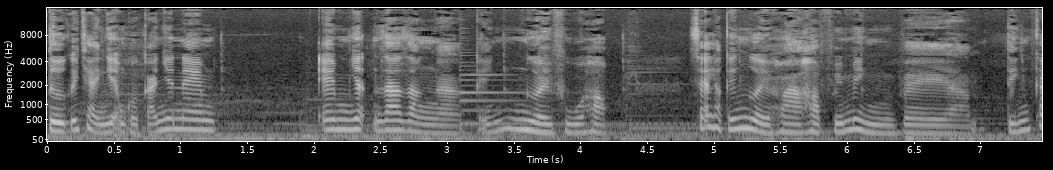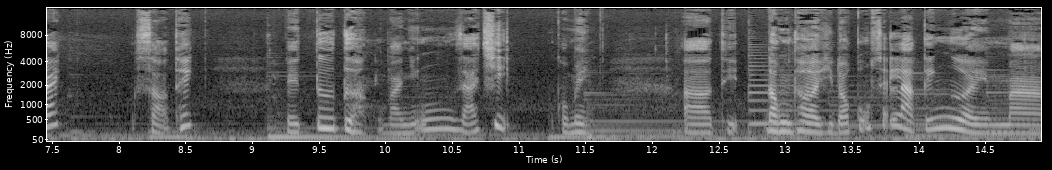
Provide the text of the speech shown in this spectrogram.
từ cái trải nghiệm của cá nhân em em nhận ra rằng là cái người phù hợp sẽ là cái người hòa hợp với mình về uh, tính cách sở thích về tư tưởng và những giá trị của mình. Uh, thì đồng thời thì đó cũng sẽ là cái người mà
